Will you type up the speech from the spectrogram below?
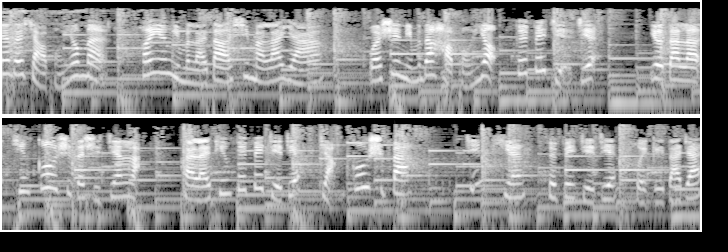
爱的小朋友们，欢迎你们来到喜马拉雅，我是你们的好朋友菲菲姐姐。又到了听故事的时间了，快来听菲菲姐姐讲故事吧。今天菲菲姐姐会给大家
